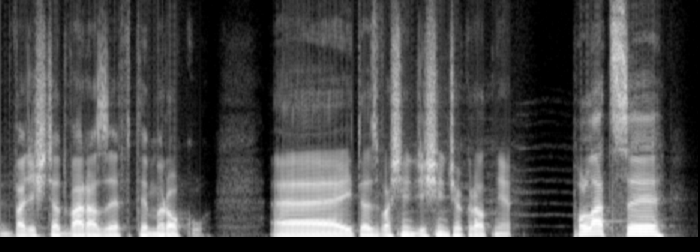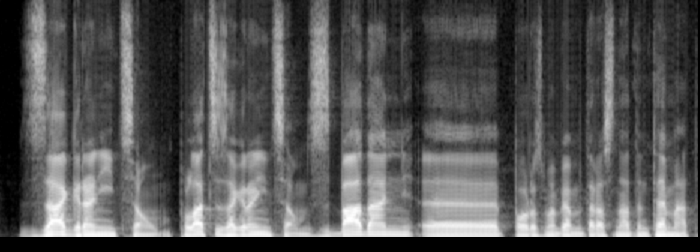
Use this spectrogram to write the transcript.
22 e, razy w tym roku. I to jest właśnie dziesięciokrotnie. Polacy za granicą. Polacy za granicą. Z badań, porozmawiamy teraz na ten temat,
